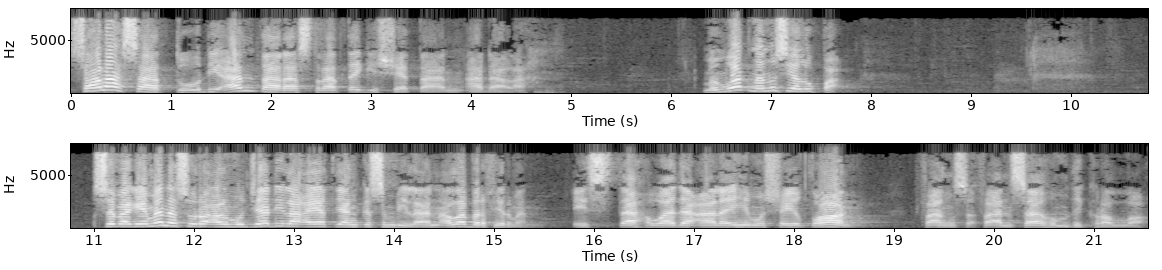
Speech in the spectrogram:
Salah satu di antara strategi setan adalah membuat manusia lupa Sebagaimana surah Al-Mujadilah ayat yang ke-9 Allah berfirman, "Istahwada 'alaihimus syaitan fa'ansahum dzikrallah."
